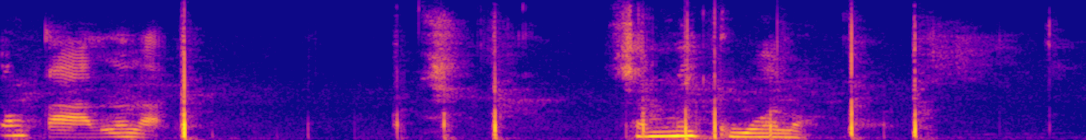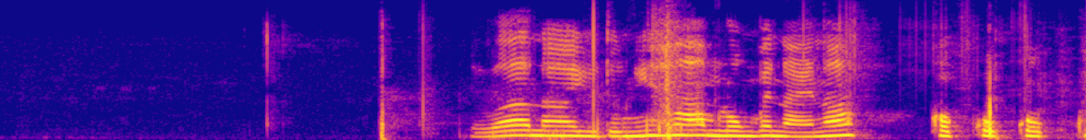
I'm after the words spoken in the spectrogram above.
ต้องการแล้วล่ะ ฉันไม่กลัวหรอก แต่ว่านายอยู่ตรงนี้ห้ามลงไปไหนนะขบขบขบข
